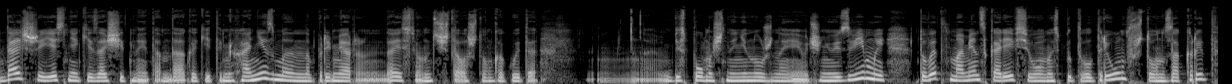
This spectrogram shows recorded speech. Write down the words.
дальше есть некие защитные там, да, какие-то механизмы, например, да, если он считал, что он какой-то беспомощный, ненужный, очень уязвимый, то в этот момент, скорее всего, он испытывал триумф, что он закрыт,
